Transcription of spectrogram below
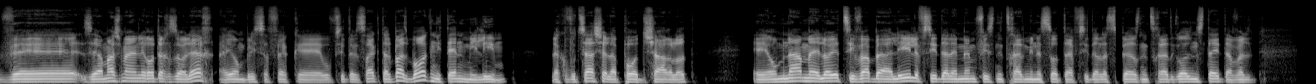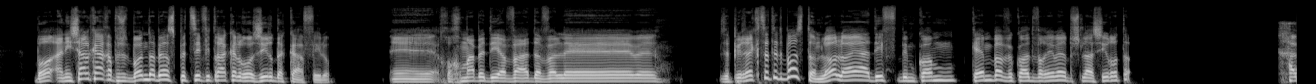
וזה ממש מעניין לראות איך זה הולך, היום בלי ספק אה, הוא הפסיד את המשחק, טלפז בוא רק ניתן מילים לקבוצה של ה pod שרלוט. אה, אמנם לא יציבה בעליל, הפסידה לממפיס, ניצחה את מינסוטה, הפסידה לספרס, ניצחה את גולדן סטייט, אבל בוא, אני אשאל ככה, פשוט בוא נדבר ספציפית רק על רוז'יר דקה אפילו. חוכמה בדיעבד, אבל זה פירק קצת את בוסטון, לא? לא היה עדיף במקום קמבה וכל הדברים האלה, פשוט להשאיר אותו? חד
